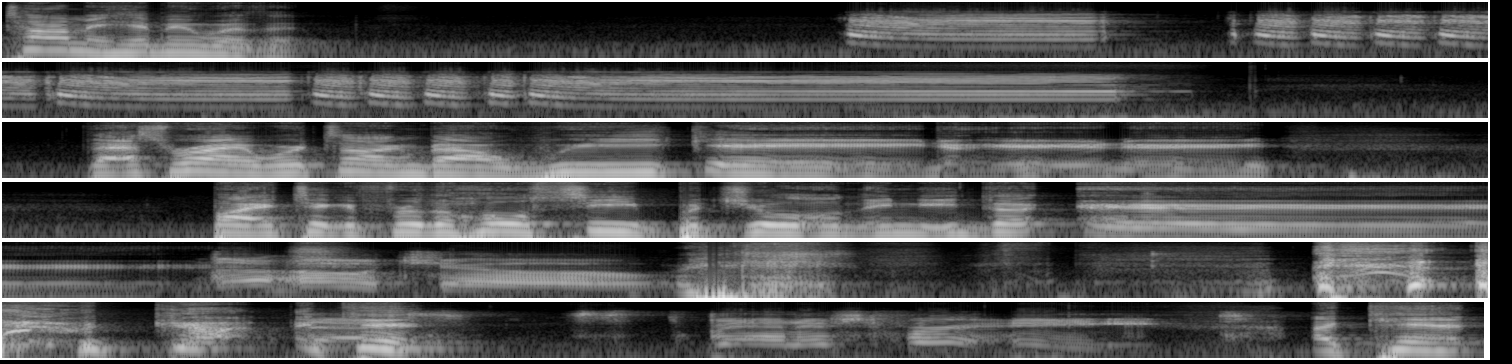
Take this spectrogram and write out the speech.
Tommy, hit me with it. That's right. We're talking about week eight. eight, eight. Buy a ticket for the whole seat, but you'll only need the edge. The Ocho. God, I can't. Spanish for eight. I can't.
